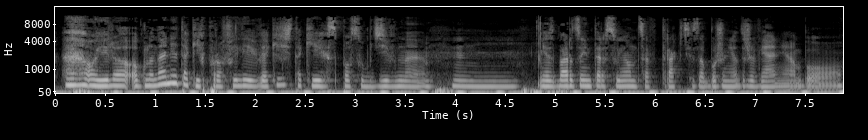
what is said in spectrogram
o ile oglądanie takich profili w jakiś taki sposób dziwny hmm, jest bardzo interesujące w trakcie zaburzeń odżywiania, bo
